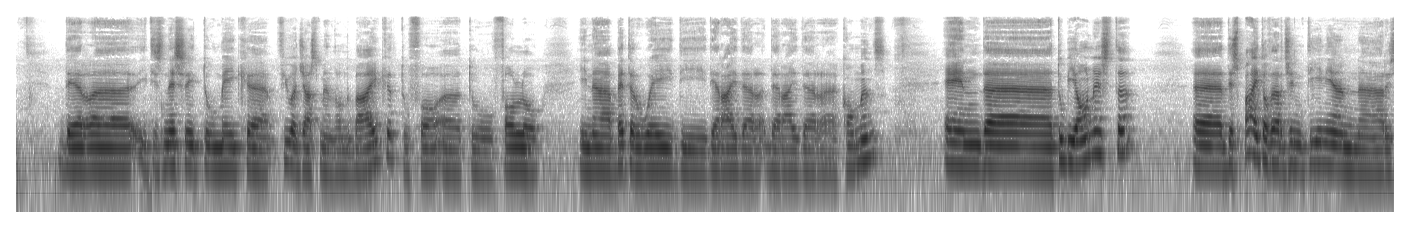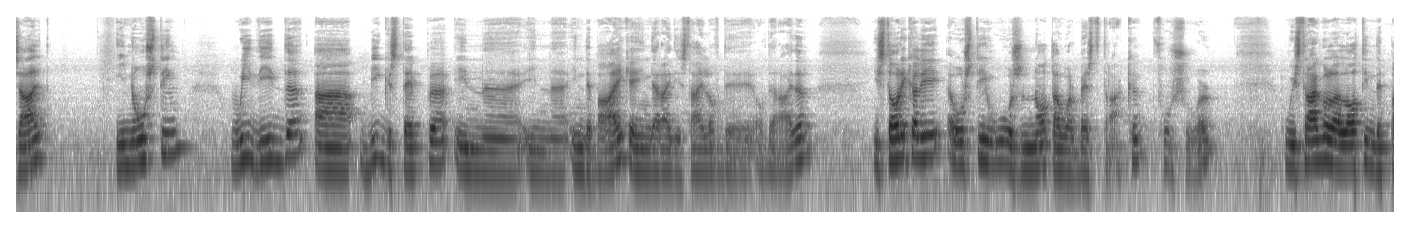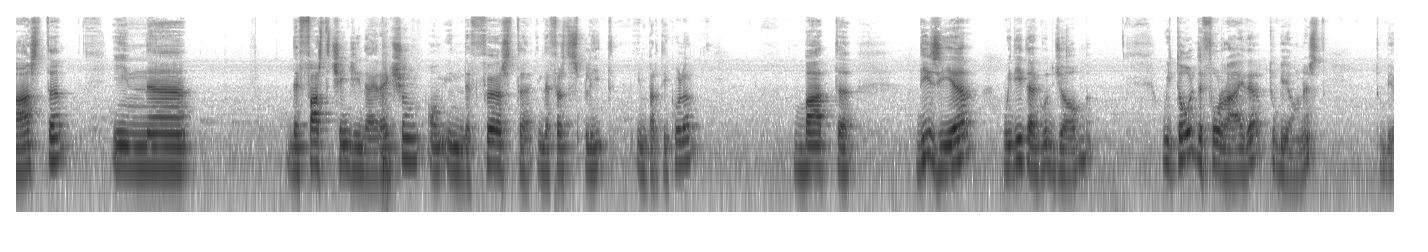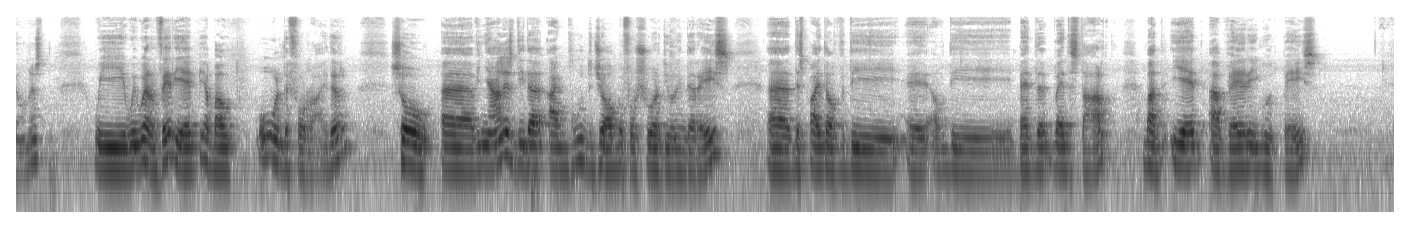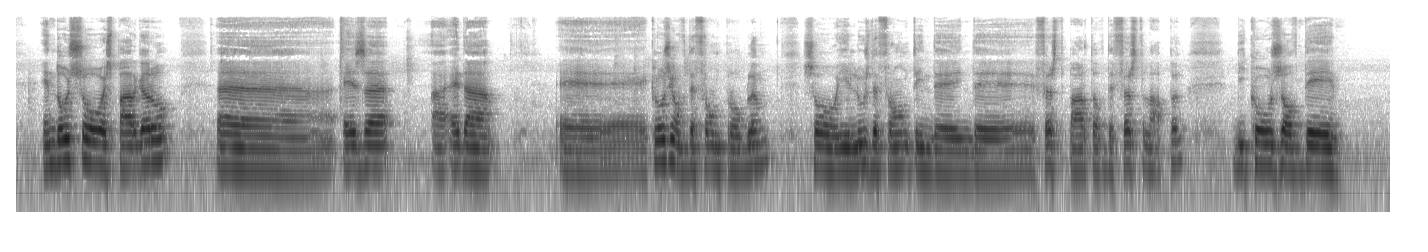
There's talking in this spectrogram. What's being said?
there it is necessary to make a few adjustments on the bike to fo- to follow in a better way the the rider the rider comments and to be honest despite of the Argentinian result in Austin we did a big step in uh, in uh, in the bike and in the riding style of the of the rider. Historically, Austin was not our best track for sure. We struggled a lot in the past in uh, the fast changing direction on, in the first in the first split in particular. But uh, this year we did a good job. We told the four rider to be honest to be honest we we were very happy about all the four rider so uh, Viñales did a, a, good job for sure during the race uh, despite of the uh, of the bad bad start but he had a very good pace. And also Espargaro uh, has a, had a, a closing of the front problem. So he lose the front in the in the first part of the first lap because of the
